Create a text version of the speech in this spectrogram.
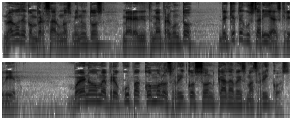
Luego de conversar unos minutos, Meredith me preguntó, ¿de qué te gustaría escribir? Bueno, me preocupa cómo los ricos son cada vez más ricos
